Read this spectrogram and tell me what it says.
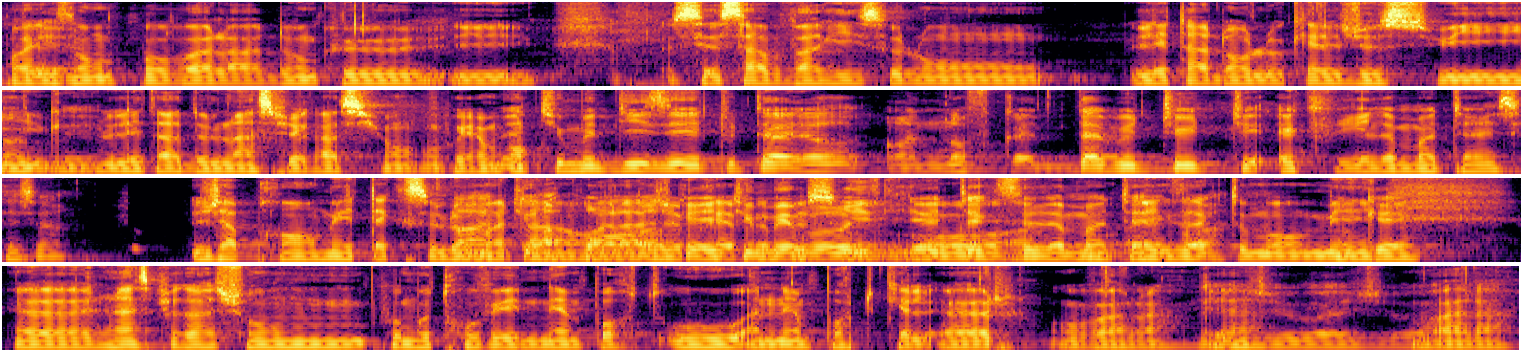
Par exemple, voilà. Donc, euh, ça varie selon l'état dans lequel je suis, l'état de l'inspiration, vraiment. Mais tu me disais tout à l'heure en off que d'habitude tu écris le matin, c'est ça? J'apprends mes textes le Ah, tu matin. apprends, voilà, je ok, préfère tu mémorises les textes le matin, quoi. Exactement, mais. Euh, l'inspiration peut me trouver n'importe où, à n'importe quelle heure. Voilà. Yeah. je vois, je vois. Voilà.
